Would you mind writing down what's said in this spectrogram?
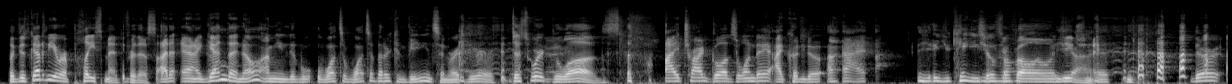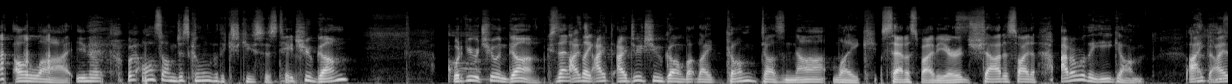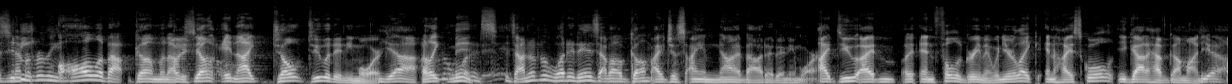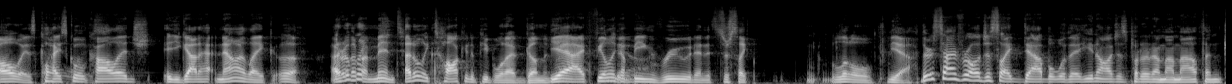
Like, there's got to be a replacement for this. I, and again, the no, I mean, what's what's a better convenience than right here? just wear gloves. I tried gloves one day. I couldn't do it. I, I, you, can't use your phone, you Yeah, it- there are a lot, you know. But also, I'm just coming up with excuses do you too. chew gum? What if you were um, chewing gum? Because then I, like I, I do chew gum, but like gum does not like satisfy the urge. satisfy the. I don't really eat gum. I, used I've to never be really. all about gum when I was young, and I don't do it anymore. yeah, I like don't know what it mints. I don't know what it is about gum. I just I am not about it anymore. I do. I'm in full agreement. When you're like in high school, you got to have gum on you. Yeah. always. High school, college, eh, you got to have. Now I like. Ugh. I don't like a mint. I don't like talking to people when I have gum. In Yeah, I feel like I'm being rude, and it's just like little. Yeah, There's times where I'll just like dabble with it. You know, I'll just put it in my mouth and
